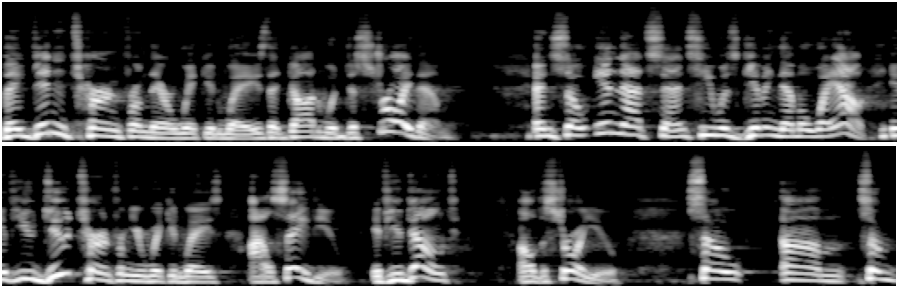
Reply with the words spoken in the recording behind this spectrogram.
they didn't turn from their wicked ways, that God would destroy them. And so, in that sense, he was giving them a way out. If you do turn from your wicked ways, I'll save you. If you don't, I'll destroy you. So, um, so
